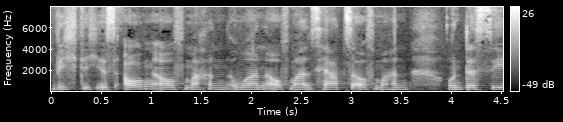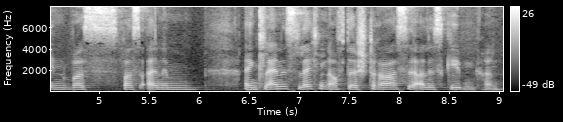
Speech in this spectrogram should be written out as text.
wichtig ist Augen aufmachen, Ohren aufmachen, das Herz aufmachen und das sehen, was, was einem ein kleines Lächeln auf der Straße alles geben kann.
